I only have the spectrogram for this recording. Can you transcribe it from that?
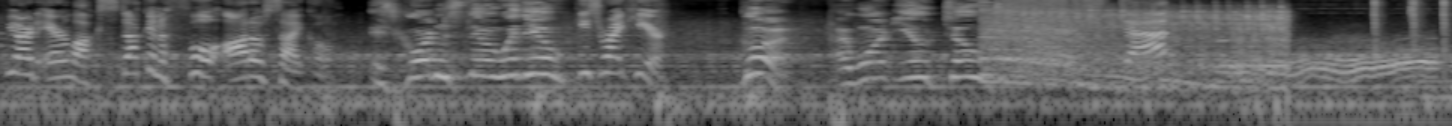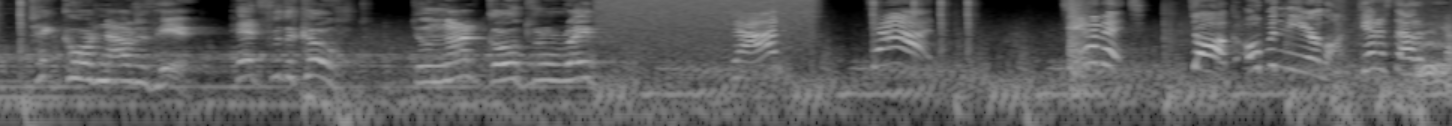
Scrapyard airlock, stuck in a full auto cycle. Is Gordon still with you? He's right here. Good. I want you to Dad? take Gordon out of here. Head for the coast. Do not go through Rape. Dad? Dad! Damn it! Dog, open the airlock. Get us out of here.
